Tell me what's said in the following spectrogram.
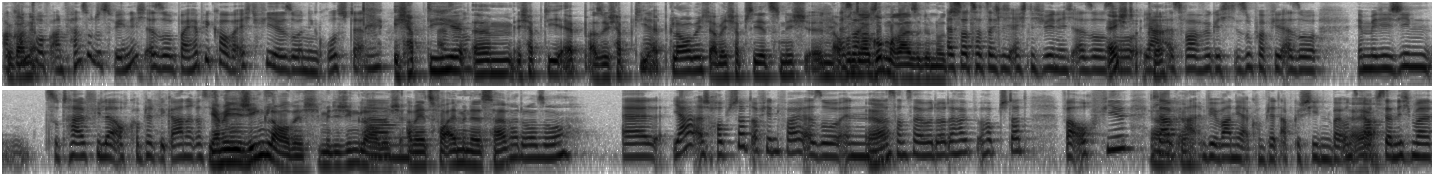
Aber kommt ja drauf an, fandst du das wenig? Also bei Happy Cow war echt viel, so in den Großstädten. Ich habe die, also, ähm, ich habe die App, also ich habe die ja. App, glaube ich, aber ich habe sie jetzt nicht in, auf unserer echt, Gruppenreise genutzt. Es war tatsächlich echt nicht wenig. Also so? Okay. ja, es war wirklich super viel. Also in Medellin total viele auch komplett vegane Restaurants. Ja, Medellin glaube ich. Medellin glaube ich. Ähm, Aber jetzt vor allem in El Salvador so? Äh, ja, als Hauptstadt auf jeden Fall. Also in ja? Äh, San Salvador, der Hauptstadt, war auch viel. Klar, ja, okay. wir waren ja komplett abgeschieden. Bei uns ja, gab es ja nicht mal,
